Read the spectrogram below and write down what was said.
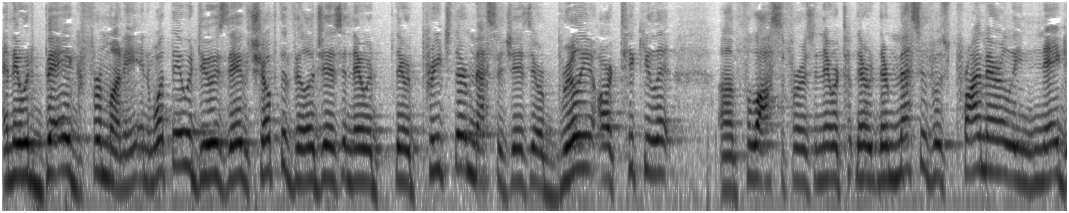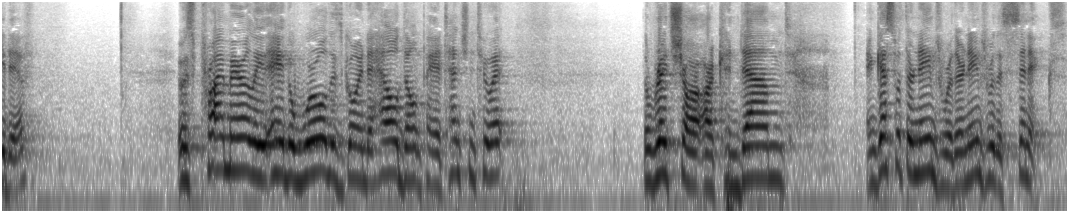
And they would beg for money. And what they would do is they would show up the villages and they would, they would preach their messages. They were brilliant, articulate um, philosophers, and they were t- their, their message was primarily negative. It was primarily, hey, the world is going to hell, don't pay attention to it. The rich are, are condemned. And guess what their names were? Their names were the cynics.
